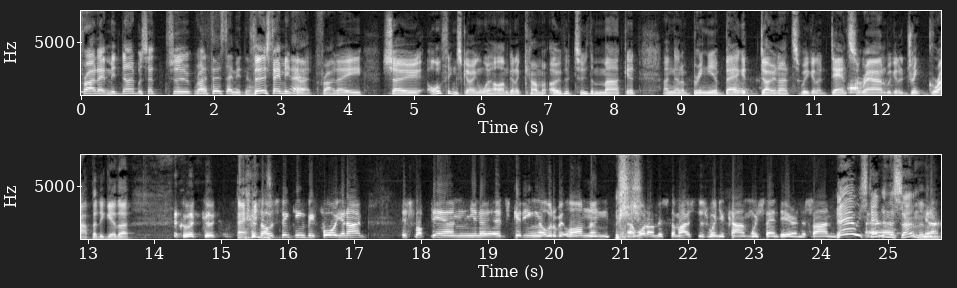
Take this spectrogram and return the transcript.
Friday midnight. Was that uh, right? Uh, Thursday midnight. Thursday midnight, Friday. So all things going well, I'm going to come over to the market. I'm going to bring you a bag of donuts. We're going to dance around. We're going to drink grappa together. Good, good. Because I was thinking before, you know, this lockdown, you know, it's getting a little bit long, and, and what I miss the most is when you come, we stand here in the sun. Yeah, we stand in the sun, and you know,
